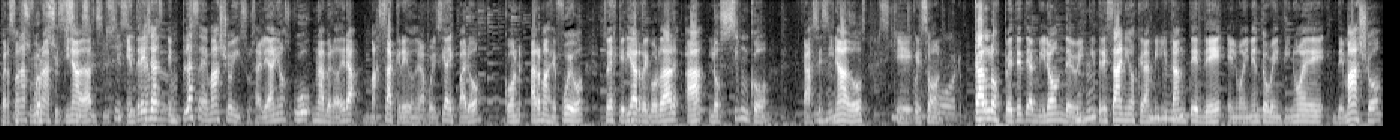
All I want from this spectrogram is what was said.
personas fueron asesinadas. sí, sí, sí, Sí, sí. sí. Entre ellas, tremendo. en Plaza de Mayo y sus aledaños, hubo una verdadera masacre donde la policía disparó con armas de fuego. Entonces quería recordar a los cinco asesinados, Sí, eh, que son favor. Carlos Petete Almirón, de 23 años, que era militante del movimiento 29 de Mayo,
